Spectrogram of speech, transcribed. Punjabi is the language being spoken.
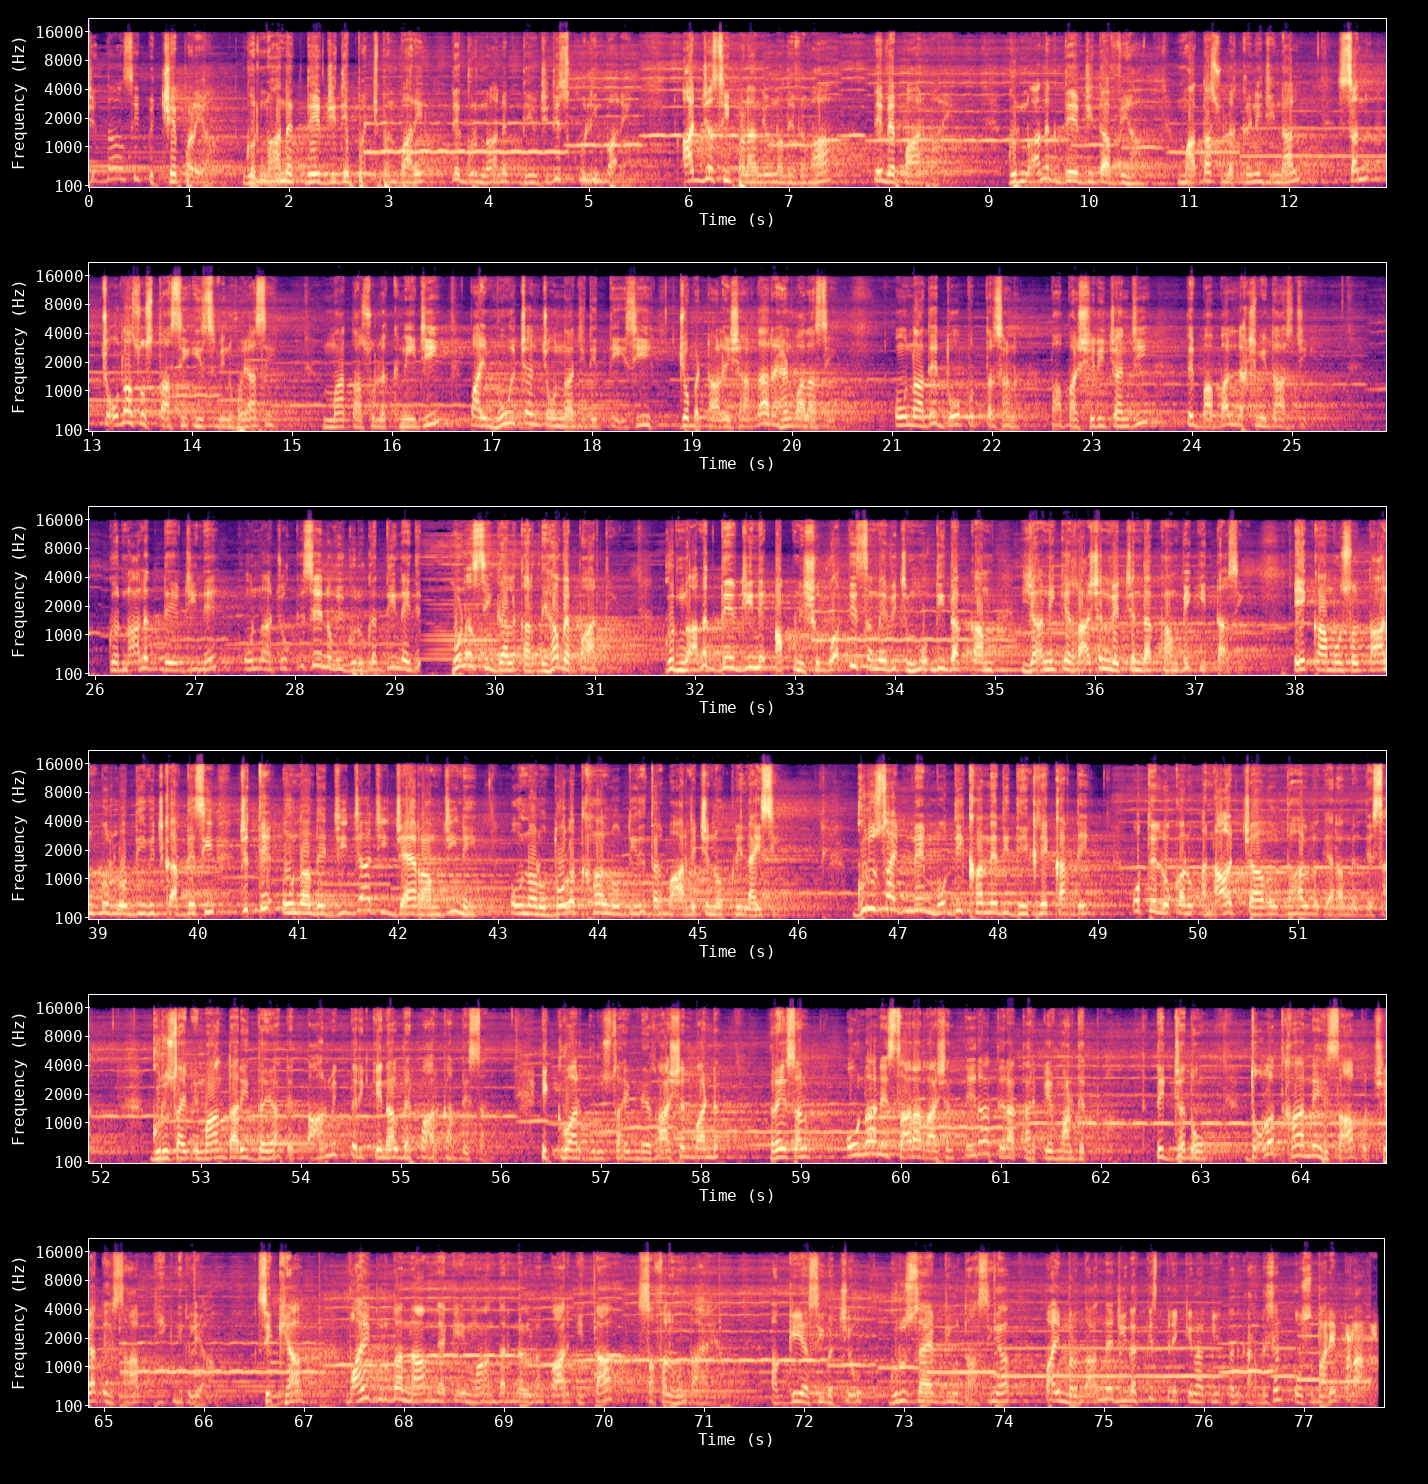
ਜਿੱਦਾਂ ਅਸੀਂ ਪਿੱਛੇ ਪੜਿਆ ਗੁਰੂ ਨਾਨਕ ਦੇਵ ਜੀ ਦੇ ਬਚਪਨ ਬਾਰੇ ਤੇ ਗੁਰੂ ਨਾਨਕ ਦੇਵ ਜੀ ਦੀ ਸਕੂਲਿੰਗ ਬਾਰੇ, ਅੱਜ ਅਸੀਂ ਪੜਾਂਗੇ ਉਹਨਾਂ ਦੇ ਵਿਵਾਹ ਤੇ ਵਪਾਰ ਬਾਰੇ। ਗੁਰੂ ਨਾਨਕ ਦੇਵ ਜੀ ਦਾ ਵਿਆਹ ਮਾਤਾ ਸੁਲੱਖਣੀ ਜੀ ਨਾਲ ਸਨ 1487 ਈਸਵੀ ਨੂੰ ਹੋਇਆ ਸੀ। ਮਾਤਾ ਸੁਲੱਖਣੀ ਜੀ ਭਾਈ ਮੂਲਚੰਦ ਚੋਨਾ ਜੀ ਦੀ ਧੀ ਸੀ, ਜੋ ਬਟਾਲੇ ਸ਼ਹਿਰ ਦਾ ਰਹਿਣ ਵਾਲਾ ਸੀ। ਉਹਨਾਂ ਦੇ ਦੋ ਪੁੱਤਰ ਸਨ, ਬਾਬਾ ਸ਼੍ਰੀ ਚੰਦ ਜੀ ਤੇ ਬਾਬਾ ਲక్ష్ਮੀ ਦਾਸ ਜੀ। ਗੁਰੂ ਨਾਨਕ ਦੇਵ ਜੀ ਨੇ ਉਹਨਾਂ ਚੋਂ ਕਿਸੇ ਨੂੰ ਵੀ ਗੁਰੂ ਗੱਦੀ ਨਹੀਂ ਦਿੱਤੀ। ਹੁਣ ਅਸੀਂ ਗੱਲ ਕਰਦੇ ਹਾਂ ਵਪਾਰ ਦੀ। ਗੁਰੂ ਨਾਨਕ ਦੇਵ ਜੀ ਨੇ ਆਪਣੇ ਸ਼ੁਰੂਆਤੀ ਸਮੇਂ ਵਿੱਚ ਮੋਦੀ ਦਾ ਕੰਮ, ਯਾਨੀ ਕਿ ਰਾਸ਼ਨ ਵੇਚਣ ਦਾ ਕੰਮ ਵੀ ਕੀਤਾ ਸੀ। ਇਹ ਕੰਮ ਉਹ ਸੁਲਤਾਨਪੁਰ ਲੋਧੀ ਵਿੱਚ ਕਰਦੇ ਸੀ, ਜਿੱਥੇ ਉਹਨਾਂ ਦੇ ਜੀਜਾ ਜੀ ਜੈ ਰਾਮ ਜੀ ਨੇ ਉਹਨਾਂ ਨੂੰ ਦੌਲਤ ਖਾਨ ਲੋਧੀ ਦੇ ਦਰਬਾਰ ਵਿੱਚ ਨੌਕਰੀ ਲਾਈ ਸੀ। ਗੁਰੂ ਸਾਹਿਬ ਨੇ ਮੋਦੀ ਖਾਨੇ ਦੀ ਦੇਖਰੇਖ ਕਰਦੇ ਉੱਥੇ ਲੋਕਾਂ ਨੂੰ ਅਨਾਜ, ਚਾਵਲ, ਦਾਲ ਵਗੈਰਾ ਮਿਲਦੇ ਸਨ। ਗੁਰੂ ਸਾਹਿਬ ਇਮਾਨਦਾਰੀ, ਦਇਆ ਤੇ ਧਾਰਮਿਕ ਤਰੀਕੇ ਨਾਲ ਵਪਾਰ ਕਰਦੇ ਸਨ। ਇੱਕ ਵਾਰ ਗੁਰੂ ਸਾਹਿਬ ਨੇ ਰਾਸ਼ਨ ਵੰਡ ਰਹੇ ਸਨ। ਉਹਨਾਂ ਨੇ ਸਾਰਾ ਰਾਸ਼ਨ 13 13 ਕਰਕੇ ਵੰਡ ਦਿੱਤਾ। ਤੇ ਜਦੋਂ ਦੌਲਤ ਖਾਨ ਨੇ ਹਿਸਾਬ ਪੁੱਛਿਆ ਤੇ ਹਿਸਾਬ ਠੀਕ ਨਿਕਲਿਆ। ਸਿੱਖਿਆ, ਵਾਹਿਗੁਰੂ ਦਾ ਨਾਮ ਲੈ ਕੇ ਇਮਾਨਦਾਰੀ ਨਾਲ ਵਪਾਰ ਕੀਤਾ, ਸਫਲ ਹੁੰਦਾ ਹੈ। ਅੱਗੇ ਅਸੀਂ ਬੱਚਿਓ, ਗੁਰੂ ਸਾਹਿਬ ਦੀ ਉਦਾਸੀਆਂ, ਭਾਈ ਮਰਦਾਨੇ ਜੀ ਨਾਲ ਕਿਸ ਤਰੀਕੇ ਨਾਲ ਕੀਰਤਨ ਕਰਦੇ ਸਨ, ਉਸ ਬਾਰੇ ਪੜਾਂਗੇ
